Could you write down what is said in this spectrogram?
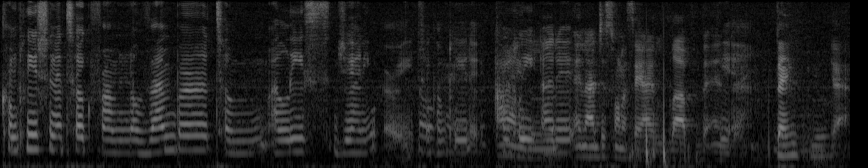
completion it took from november to at least january to Okay. complete it complete l- edit And I just want to say I love the ending. Yeah. Thank you. Yes,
